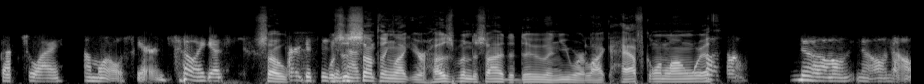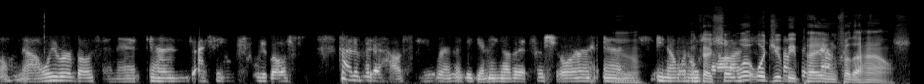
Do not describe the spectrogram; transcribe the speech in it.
that's why I'm a little scared. So I guess So, was this has something like your husband decided to do, and you were like half going along with? Oh, no, no, no, no. We were both in it, and I think we both had a bit of house fever in the beginning of it for sure. And Yeah. you know, when Okay, so what would you be paying for the house?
